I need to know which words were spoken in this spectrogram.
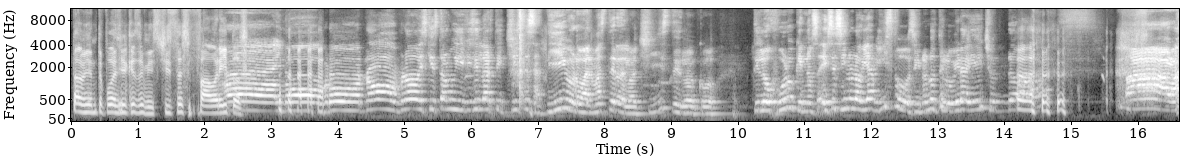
También te puedo decir que es de mis chistes favoritos. Ay, no, bro, no, bro, es que está muy difícil darte chistes a ti, bro, al máster de los chistes, loco. Te lo juro que no, ese sí no lo había visto, si no, no te lo hubiera hecho, no. Ah.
